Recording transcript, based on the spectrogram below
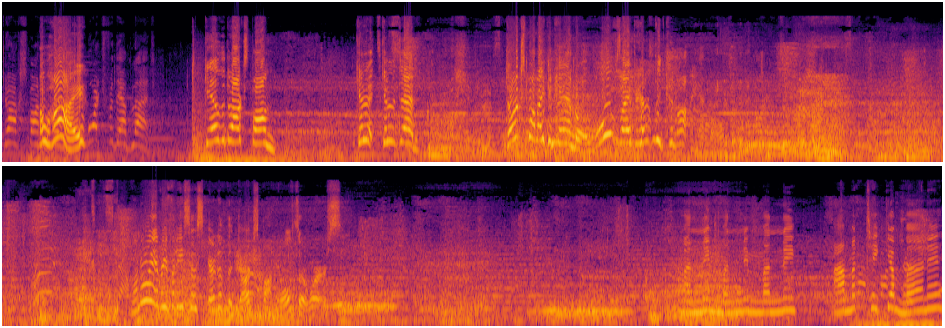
Dark spawn. Oh, hi! Watch for their blood. Kill the darkspawn! Kill it! Kill it dead! Darkspawn I can handle. Wolves I apparently cannot handle. I wonder why everybody's so scared of the darkspawn. Wolves are worse. Money, money, money. I'ma take your money.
